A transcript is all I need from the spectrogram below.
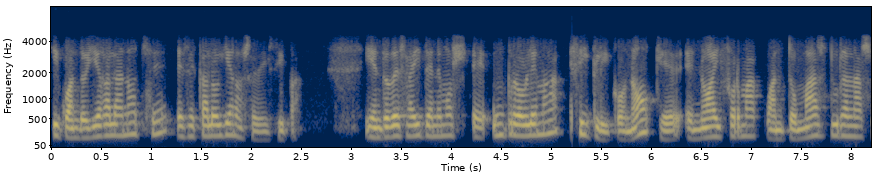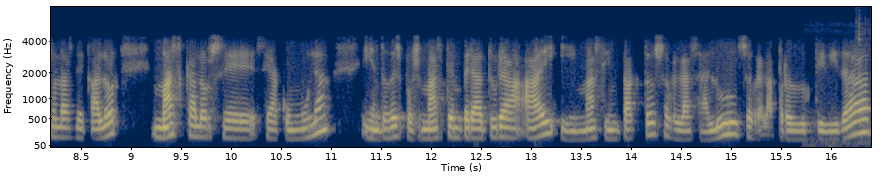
y cuando llega la noche ese calor ya no se disipa. Y entonces ahí tenemos eh, un problema cíclico, ¿no? Que eh, no hay forma, cuanto más duran las olas de calor, más calor se, se acumula y entonces pues más temperatura hay y más impacto sobre la salud, sobre la productividad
